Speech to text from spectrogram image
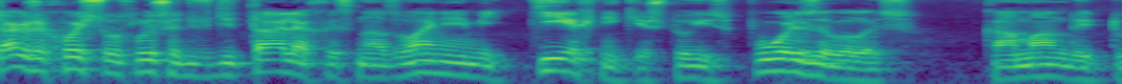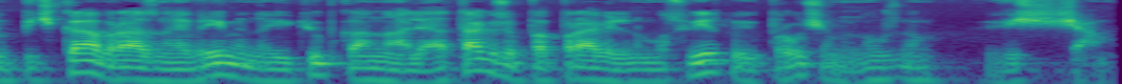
Также хочется услышать в деталях и с названиями техники, что использовалось командой тупичка в разное время на YouTube канале, а также по правильному свету и прочим нужным вещам.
